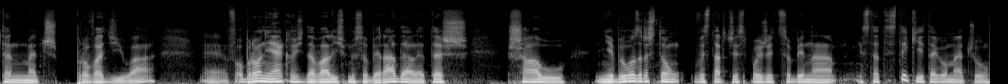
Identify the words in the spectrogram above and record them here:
ten mecz prowadziła. E, w obronie jakoś dawaliśmy sobie radę, ale też szału nie było. Zresztą wystarczy spojrzeć sobie na statystyki tego meczu,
